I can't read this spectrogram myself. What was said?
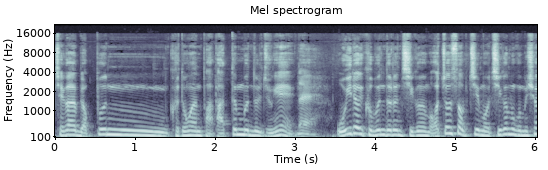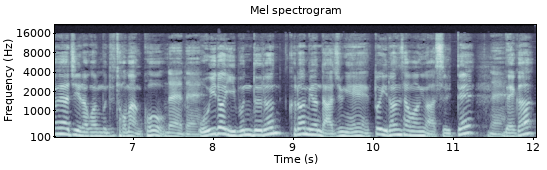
제가 몇 분 그동안 봐- 봤던 분들 중에 네. 오히려 그분들은 지금 어쩔 수 없지 뭐 지금은 그러면 쉬어야지라고 하는 분들이 더 많고 네, 네. 오히려 이분들은 그러면 나중에 또 이런 상황이 왔을 때 네. 내가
